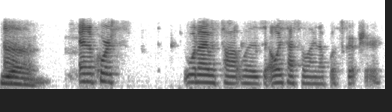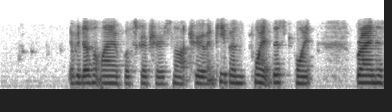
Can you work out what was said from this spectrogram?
yeah. Um, and of course, what I was taught was it always has to line up with scripture. If it doesn't line up with scripture, it's not true. And keep in point at this point, Brian has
